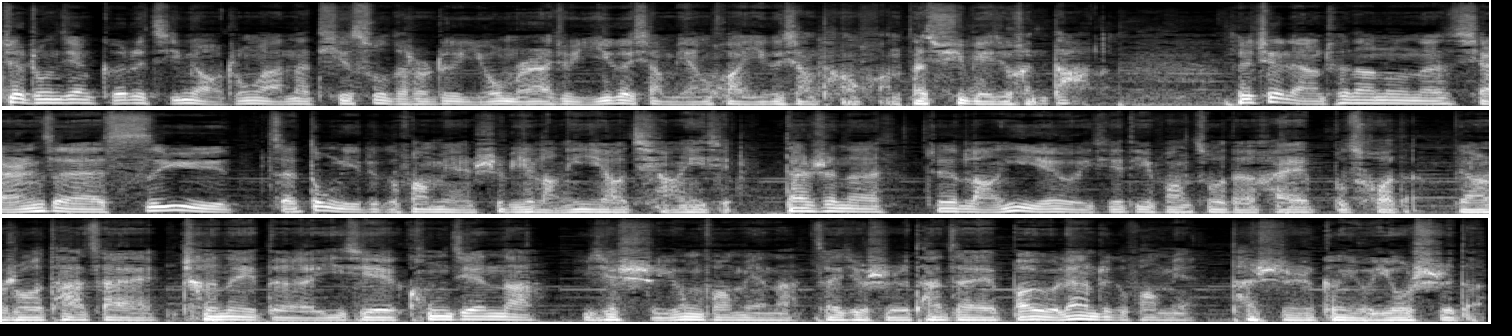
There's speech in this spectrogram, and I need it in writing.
这中间隔着几秒钟啊，那提速的时候，这个油门啊，就一个像棉花，一个像弹簧，那区别就很大了。所以这辆车当中呢，显然在思域在动力这个方面是比朗逸要强一些，但是呢，这个朗逸也有一些地方做的还不错的，比方说它在车内的一些空间呐。一些使用方面呢，再就是它在保有量这个方面，它是更有优势的。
